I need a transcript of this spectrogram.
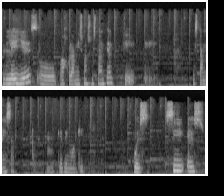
leyes o bajo la misma sustancia que esta mesa mm. que tengo aquí? Pues sí, es,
